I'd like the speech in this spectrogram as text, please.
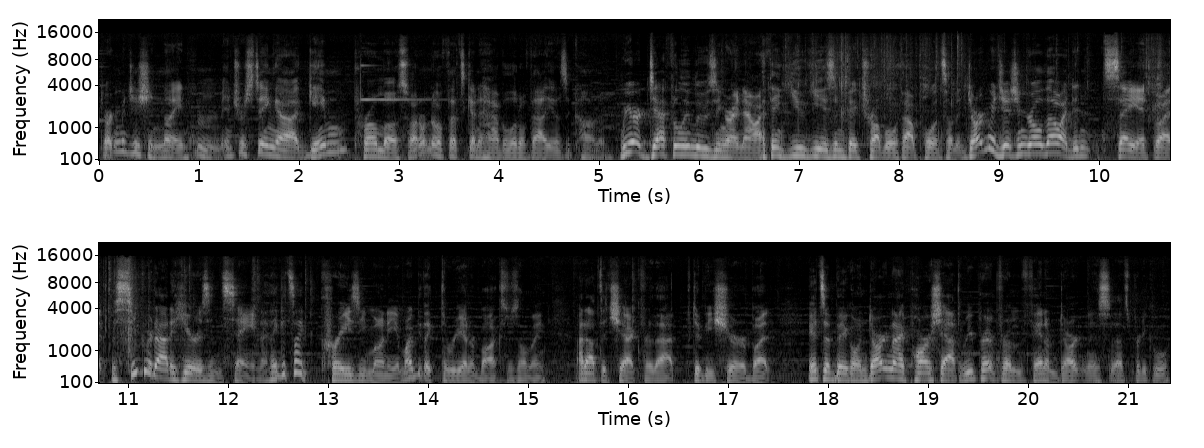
Dark Magician Knight. Hmm, interesting uh, game promo, so I don't know if that's going to have a little value as a common. We are definitely losing right now. I think Yugi is in big trouble without pulling something. Dark Magician Girl, though, I didn't say it, but the secret out of here is insane. I think it's like crazy money. It might be like 300 bucks or something. I'd have to check for that to be sure, but it's a big one. Dark Knight Parshath, reprint from Phantom Darkness, so that's pretty cool.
